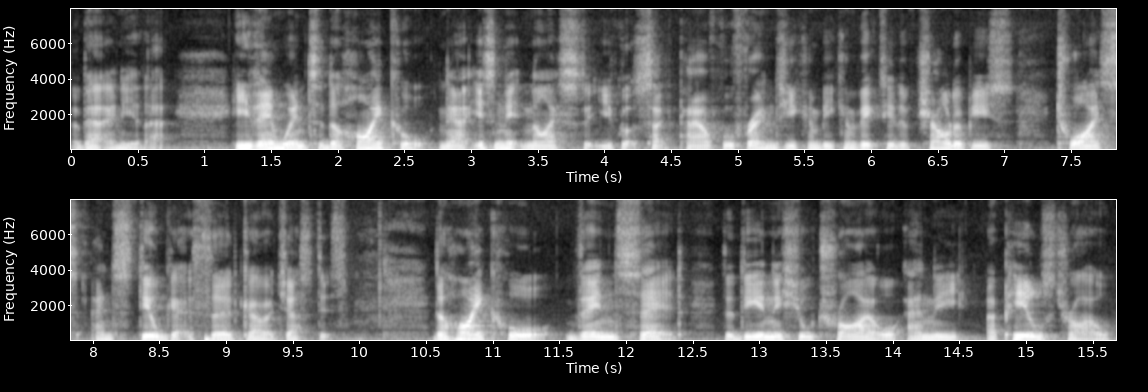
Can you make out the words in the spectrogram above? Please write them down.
about any of that. He then went to the High Court. Now, isn't it nice that you've got such powerful friends you can be convicted of child abuse twice and still get a third go at justice? The High Court then said that the initial trial and the appeals trial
